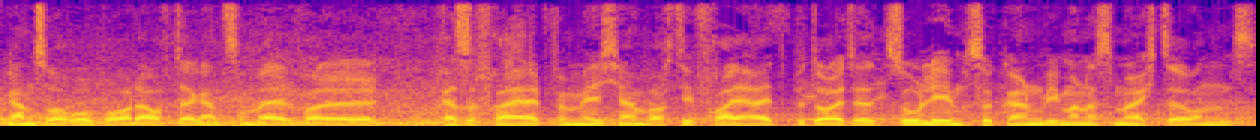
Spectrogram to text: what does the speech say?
ganz Europa oder auf der ganzen Welt, weil Pressefreiheit für mich einfach die Freiheit bedeutet, so leben zu können, wie man es möchte. Und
